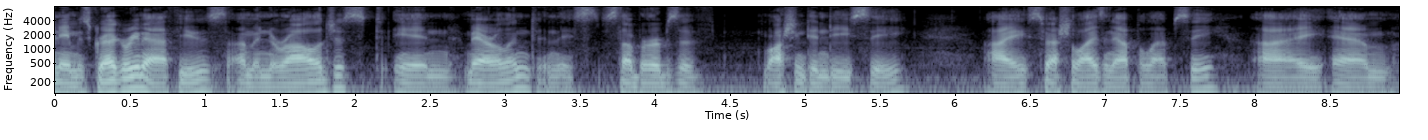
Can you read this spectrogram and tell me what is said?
name is Gregory Mathews. I'm a neurologist in Maryland, in the suburbs of Washington, D.C. I specialize in epilepsy. I am,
